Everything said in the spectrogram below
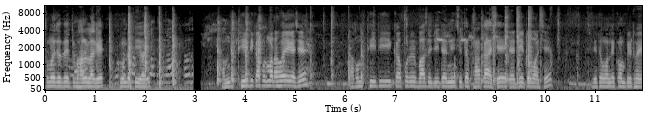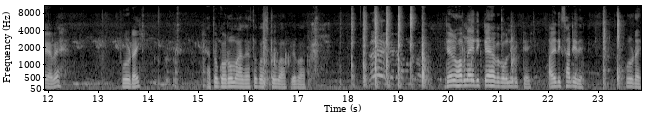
তোমরা যাতে একটু ভালো লাগে, মনটা ফ্রি হয়। আমাদের থ্রি কাপড় মারা হয়ে গেছে। এখন থ্রি কাপড়ের বাদে যেটা নিচুতে ফাঁকা আছে, এটা ডেটো মারছে। ডেটো মারলে কমপ্লিট হয়ে যাবে, পুরোটাই। এত গরম আর এত কষ্ট বাপরে বাপ। ডেটো হবে না, এদিকটাই হবে কবল, এদিকটাই। আর এদিক ছাটিয়ে দে, পুরোটাই।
